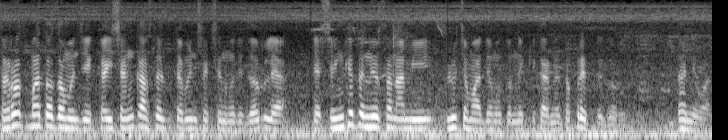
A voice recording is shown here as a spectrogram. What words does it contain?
सर्वात महत्त्वाचं म्हणजे काही शंका असल्यास कमेंट सेक्शनमध्ये जरूर लिहा. त्या शंकेचं निरसन आम्ही व्हिडिओच्या माध्यमातून नक्की करण्याचा प्रयत्न करू. धन्यवाद.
